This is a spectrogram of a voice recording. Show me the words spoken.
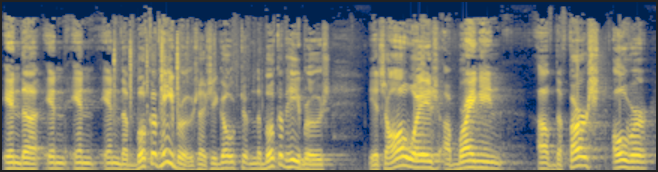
In the, in, in, in the book of Hebrews, as you go to the book of Hebrews, it's always a bringing of the first over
